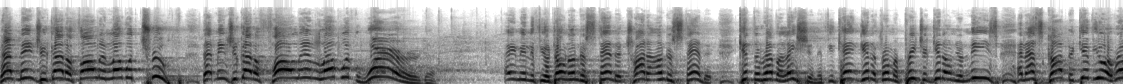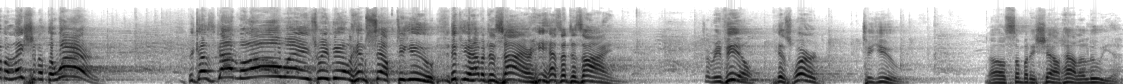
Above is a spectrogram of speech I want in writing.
That means you got to fall in love with truth. That means you got to fall in love with word. Amen. If you don't understand it, try to understand it. Get the revelation. If you can't get it from a preacher, get on your knees and ask God to give you a revelation of the word. Because God will always reveal himself to you if you have a desire. He has a design to reveal his word to you. Oh, somebody shout hallelujah.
